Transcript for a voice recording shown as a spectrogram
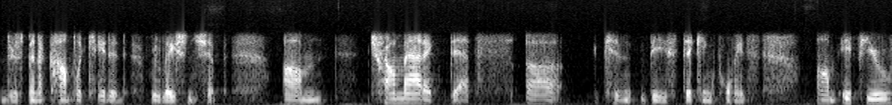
there's been a complicated relationship. Um, traumatic deaths uh, can be sticking points um, if you've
